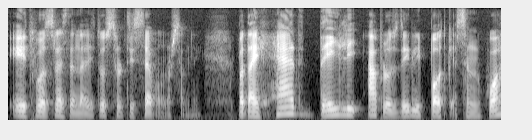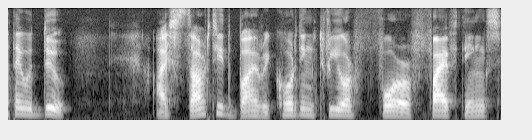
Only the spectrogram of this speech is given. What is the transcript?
It was less than that, it was 37 or something. But I had daily uploads, daily podcasts. And what I would do, I started by recording three or four or five things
